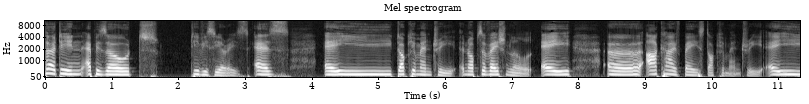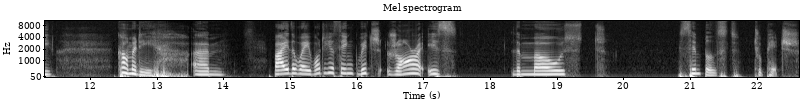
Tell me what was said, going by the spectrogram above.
13 episode TV series, as a documentary, an observational, a uh, archive based documentary, a comedy. Um, by the way, what do you think? Which genre is the most simplest to pitch?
